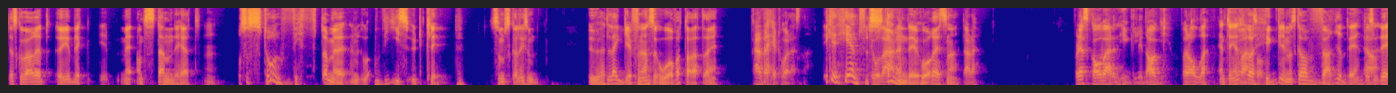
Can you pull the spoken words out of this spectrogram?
Det skal være et øyeblikk med anstendighet. Mm. Og så står du og vifter med en avisutklipp som skal liksom ødelegge for den som overtar deg. Nei, det er helt hårreisende. Ikke helt fullstendig hårreisende? Det er det. For det skal være en hyggelig dag for alle. En ting er at det skal være sånn. hyggelig, men det skal være verdig. Det, Ja. det,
